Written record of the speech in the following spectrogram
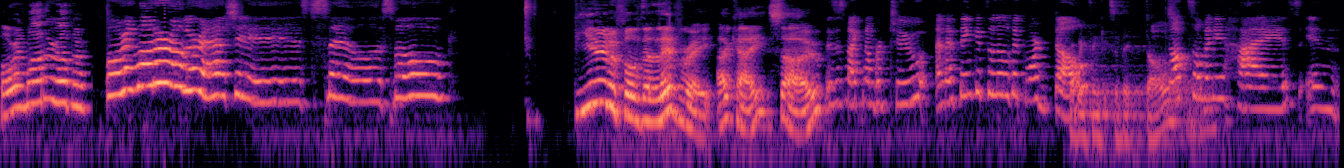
pouring water over. pouring water over ashes to smell the smoke. Beautiful delivery. Okay, so. This is mic number two, and I think it's a little bit more dull. Probably think it's a bit dull. Not so many highs in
